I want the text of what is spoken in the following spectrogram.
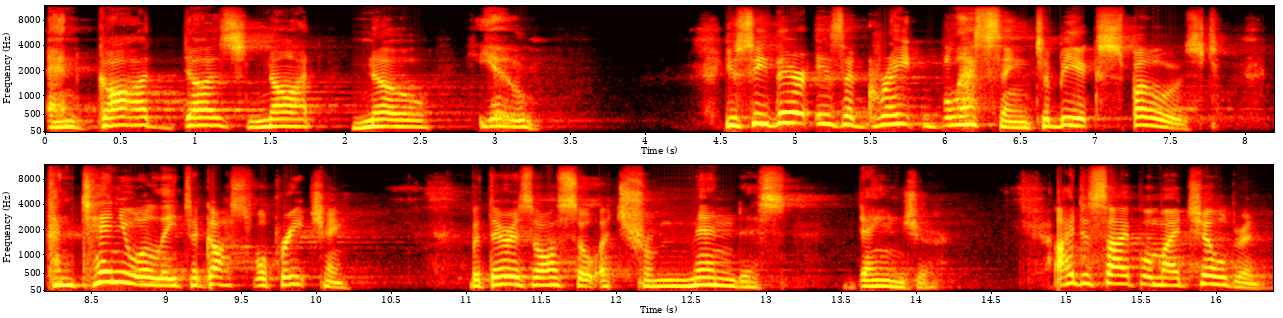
and God does not know you. You see, there is a great blessing to be exposed continually to gospel preaching. But there is also a tremendous danger. I disciple my children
